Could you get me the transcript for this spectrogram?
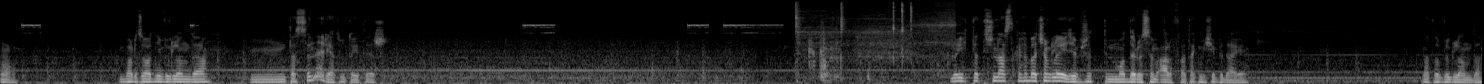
O. Bardzo ładnie wygląda mm, ta sceneria tutaj też. No i ta trzynastka chyba ciągle jedzie przed tym Moderusem Alpha, tak mi się wydaje. Na to wygląda.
